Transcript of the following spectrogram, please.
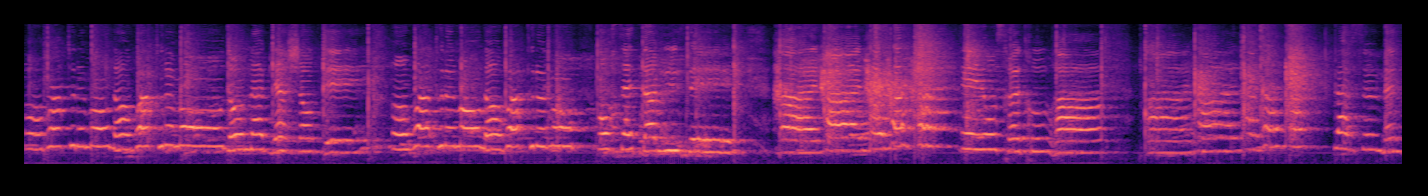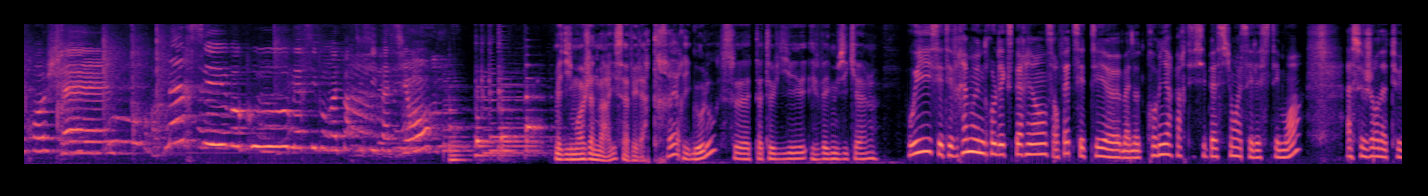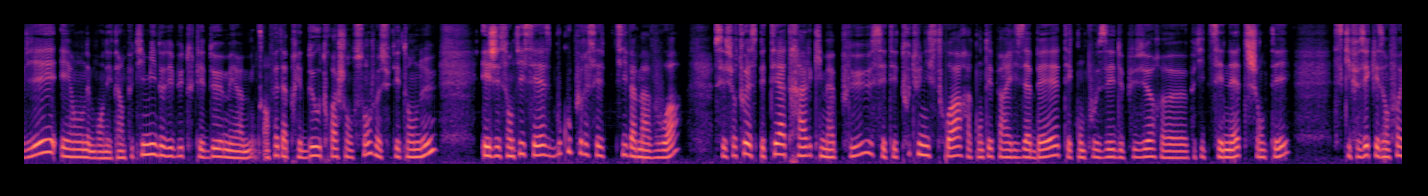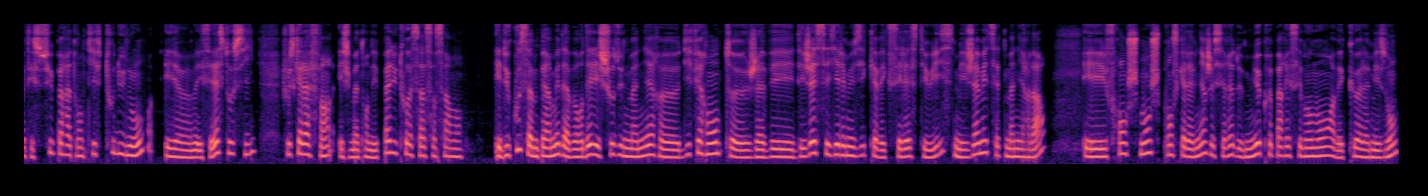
Au revoir tout le monde, au revoir tout le monde, on a bien chanté. Au revoir tout le monde, au revoir tout le monde, on s'est amusé. Hi, hi, hi, hi, hi, et on se retrouvera. Hi, hi, hi, hi, la semaine prochaine. Merci beaucoup, merci pour votre participation. Mais dis-moi, Jeanne-Marie, ça avait l'air très rigolo, cet atelier éveil musical? Oui, c'était vraiment une drôle d'expérience. En fait, c'était euh, bah, notre première participation à Céleste et moi, à ce genre d'atelier. Et on, on était un peu timides au début toutes les deux, mais euh, en fait, après deux ou trois chansons, je me suis détendue. Et j'ai senti Céleste beaucoup plus réceptive à ma voix. C'est surtout l'aspect théâtral qui m'a plu. C'était toute une histoire racontée par Elisabeth et composée de plusieurs euh, petites scénettes chantées. Ce qui faisait que les enfants étaient super attentifs tout du long. Et, et Céleste aussi, jusqu'à la fin. Et je m'attendais pas du tout à ça, sincèrement. Et du coup, ça me permet d'aborder les choses d'une manière euh, différente. J'avais déjà essayé la musique avec Céleste et Ulysse, mais jamais de cette manière-là. Et franchement, je pense qu'à l'avenir, j'essaierai de mieux préparer ces moments avec eux à la maison.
